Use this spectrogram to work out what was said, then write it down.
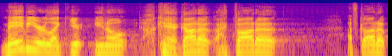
Maybe you're like, you're, you know, okay, I gotta, I gotta, I've gotta,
